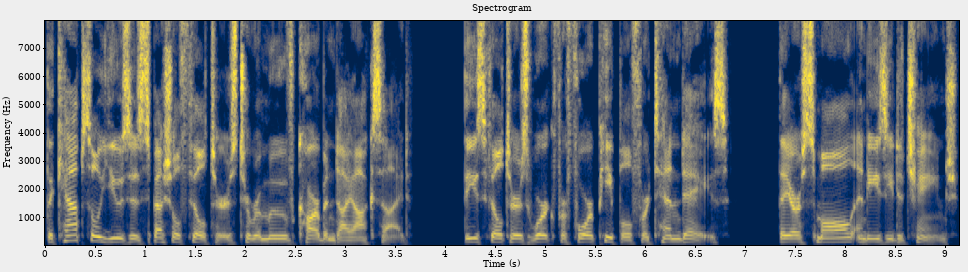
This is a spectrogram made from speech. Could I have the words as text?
The capsule uses special filters to remove carbon dioxide. These filters work for four people for 10 days. They are small and easy to change,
